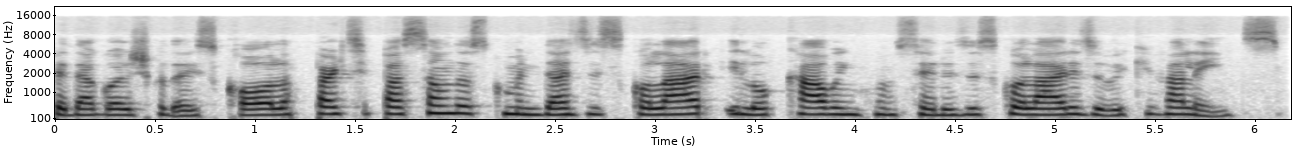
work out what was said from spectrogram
pedagógico da escola, participação das comunidades escolar e local em conselhos escolares ou equivalentes.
